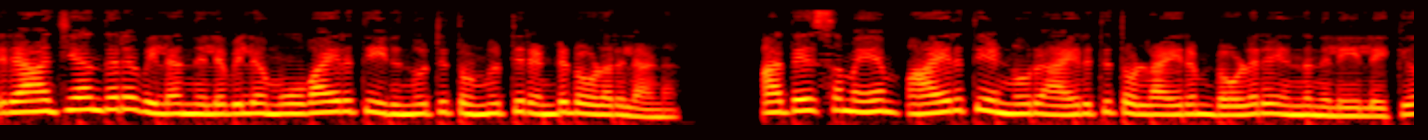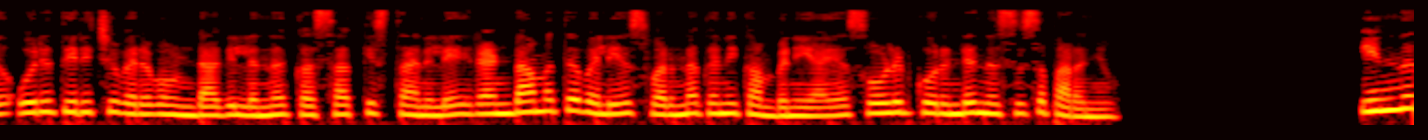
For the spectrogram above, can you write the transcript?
രാജ്യാന്തര വില നിലവിലെ മൂവായിരത്തി ഇരുന്നൂറ്റി തൊണ്ണൂറ്റിരണ്ട് ഡോളറിലാണ്. അതേസമയം ആയിരത്തി എണ്ണൂറ് ആയിരത്തി തൊള്ളായിരം ഡോളർ എന്ന നിലയിലേക്ക് ഒരു തിരിച്ചുവരവ് ഉണ്ടാകില്ലെന്ന് കസാക്കിസ്ഥാനിലെ രണ്ടാമത്തെ വലിയ സ്വർണഖനി കമ്പനിയായ സോളിഡ് കോറിന്റെ നെസിസ് പറഞ്ഞു. ഇന്ന്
